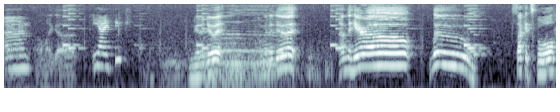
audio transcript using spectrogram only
Um, Oh my god. yeah, I think. I'm gonna do it. I'm gonna do it. I'm the hero. Boom. Suck it, spool.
